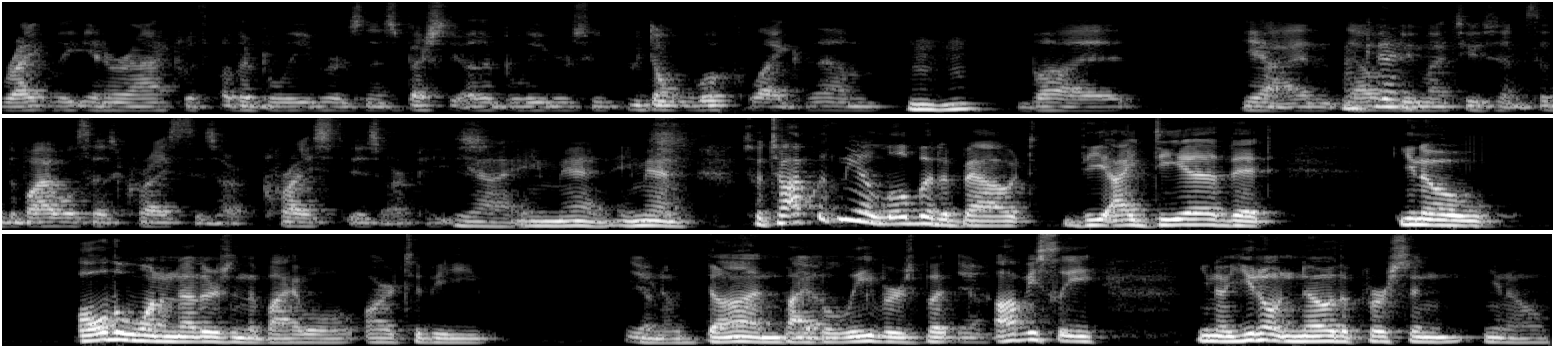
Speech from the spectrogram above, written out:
rightly interact with other believers and especially other believers who, who don't look like them Mm-hmm. but yeah and that Okay. would be my two cents that the bible says christ is our christ is our peace Yeah, amen. Amen. So talk with me a little bit about the idea that, you know, all the one another's in the Bible are to be, you know, done by Yep. believers, but Yeah. obviously, you know, you don't know the person, you know,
